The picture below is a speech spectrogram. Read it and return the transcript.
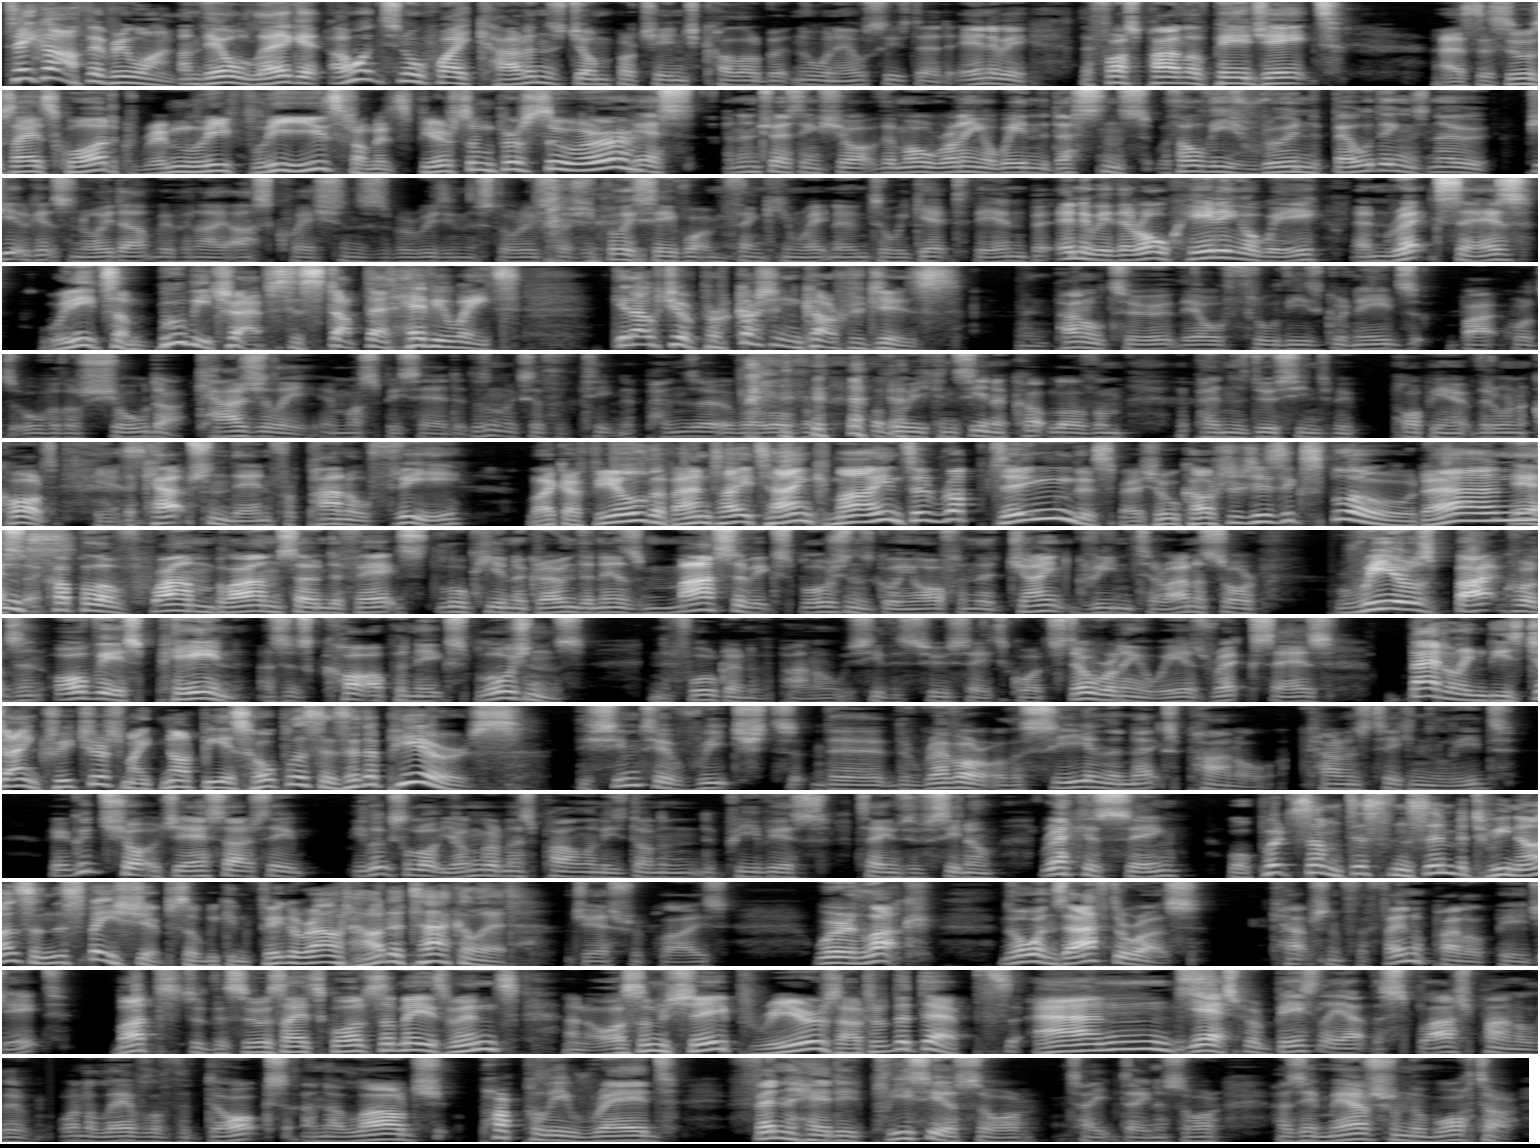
Take off, everyone! and they all leg it. I want to know why Karen's jumper changed colour, but no one else's did. Anyway, the first panel of page 8. As the Suicide Squad grimly flees from its fearsome pursuer. Yes, an interesting shot of them all running away in the distance with all these ruined buildings. Now, Peter gets annoyed at me when I ask questions as we're reading the story, so I should probably save what I'm thinking right now until we get to the end. But anyway, they're all heading away, and Rick says, We need some booby traps to stop that heavyweight. Get out your percussion cartridges. In panel two, they all throw these grenades backwards over their shoulder. Casually, it must be said. It doesn't look as if they've taken the pins out of all of them, although you can see in a couple of them, the pins do seem to be popping out of their own accord. Yes. The caption then for panel three Like a field of anti tank mines erupting, the special cartridges explode and. Yes, a couple of wham blam sound effects, low key on the ground, and there's massive explosions going off, and the giant green tyrannosaur rears backwards in obvious pain as it's caught up in the explosions. In the foreground of the panel, we see the Suicide Squad still running away, as Rick says. Battling these giant creatures might not be as hopeless as it appears. They seem to have reached the, the river or the sea in the next panel. Karen's taking the lead. We get a good shot of Jess, actually. He looks a lot younger in this panel than he's done in the previous times we've seen him. Rick is saying, We'll put some distance in between us and the spaceship so we can figure out how to tackle it. Jess replies, We're in luck. No one's after us. Caption for the final panel, page 8. But to the Suicide Squad's amazement, an awesome shape rears out of the depths and. Yes, we're basically at the splash panel. They're on the level of the docks, and a large purpley red, fin headed plesiosaur type dinosaur has emerged from the water.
